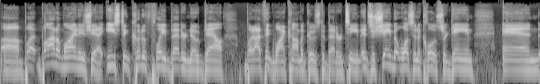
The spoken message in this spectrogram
Uh, but bottom line is, yeah, Easton could have played better, no doubt, but I think Wicomico's the better team. It's a shame it wasn't a closer game, and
